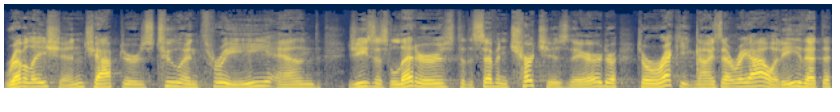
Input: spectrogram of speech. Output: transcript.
Revelation chapters 2 and 3 and Jesus' letters to the seven churches there to, to recognize that reality that the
